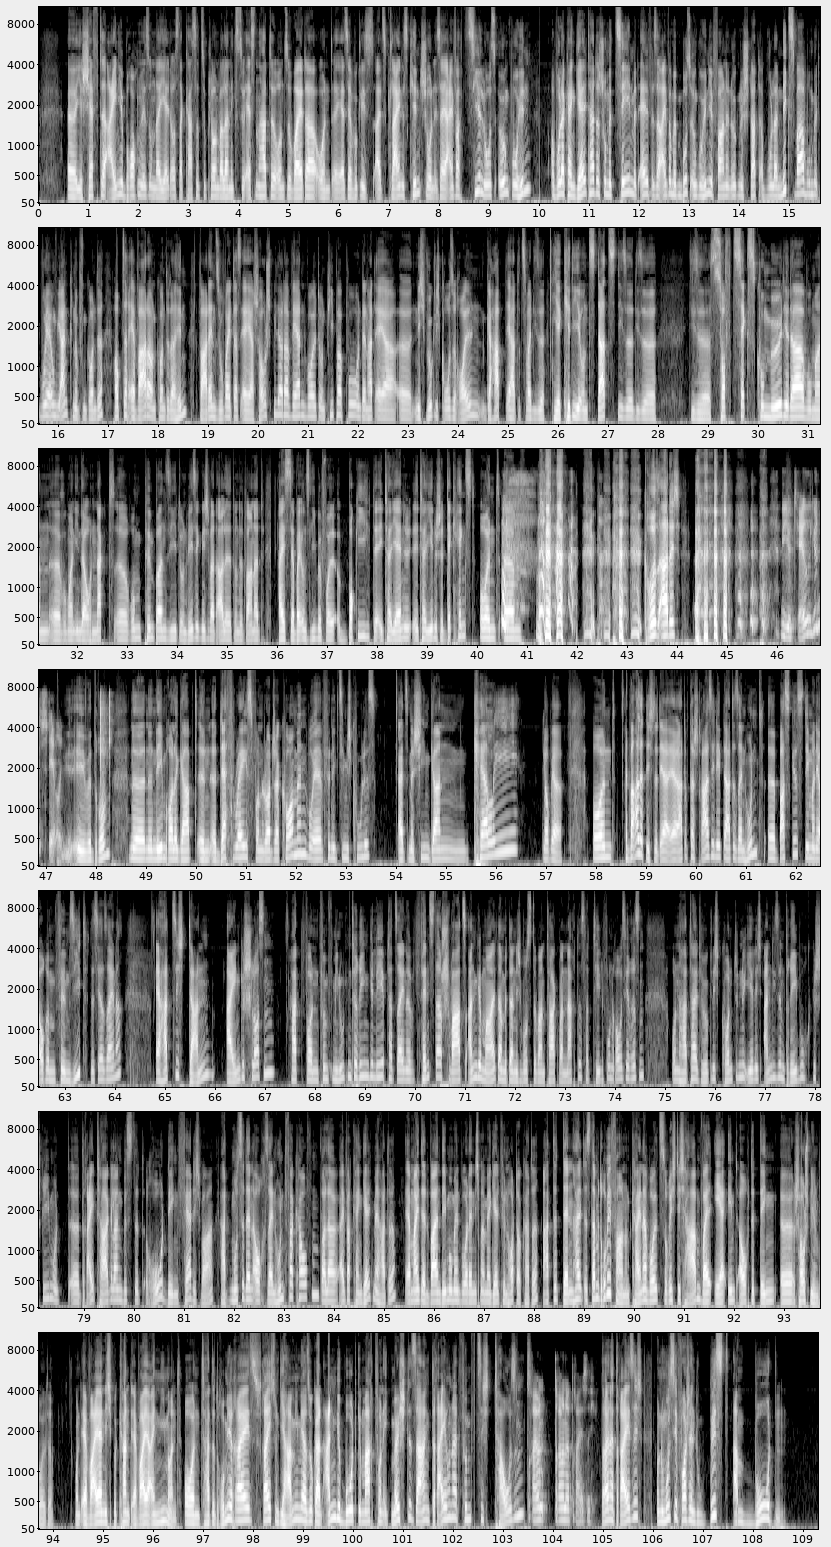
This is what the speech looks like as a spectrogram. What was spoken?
äh, Geschäfte eingebrochen ist, um da Geld aus der Kasse zu klauen, weil er nichts zu essen hatte und so weiter. Und äh, er ist ja wirklich als kleines Kind schon, ist er ja einfach ziellos irgendwo hin obwohl er kein Geld hatte, schon mit 10, mit 11 ist er einfach mit dem Bus irgendwo hingefahren in irgendeine Stadt, obwohl er nichts war, womit, wo er irgendwie anknüpfen konnte. Hauptsache er war da und konnte dahin. War denn so weit, dass er ja Schauspieler da werden wollte und pipapo und dann hat er ja äh, nicht wirklich große Rollen gehabt. Er hatte zwar diese hier Kitty und Studs, diese, diese diese Soft-Sex-Komödie da, wo man, äh, wo man ihn da auch nackt äh, rumpimpern sieht und weiß ich nicht was alles. Und das war halt, heißt ja bei uns liebevoll Bocchi, der Italien italienische Deckhengst. Und ähm, großartig. The Italian Stallion. Eben drum. Eine, eine Nebenrolle gehabt in A Death Race von Roger Corman, wo er, finde ich, ziemlich cool ist. Als Machine Gun Kelly. Ich glaube ja. Und es war alles nicht. Er, er hat auf der Straße gelebt, er hatte seinen Hund, äh, Baskis, den man ja auch im Film sieht, das ist ja seiner. Er hat sich dann eingeschlossen, hat von 5-Minuten-Terrin gelebt, hat seine Fenster schwarz angemalt, damit er nicht wusste, wann Tag, wann Nacht ist, hat Telefon rausgerissen und hat halt wirklich kontinuierlich an diesem Drehbuch geschrieben und äh, drei Tage lang, bis das Rohding fertig war, hat, musste dann auch seinen Hund verkaufen, weil er einfach kein Geld mehr hatte. Er meinte, war in dem Moment, wo er dann nicht mal mehr Geld für einen Hotdog hatte, hatte dann halt, ist damit rumgefahren und keiner wollte es so richtig haben, weil er eben auch das Ding äh, schauspielen wollte. Und er war ja nicht bekannt, er war ja ein Niemand. Und hatte drum gereicht und die haben ihm ja sogar ein Angebot gemacht von, ich möchte sagen, 350.000. 330. 330. Und du musst dir vorstellen, du bist am Boden.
